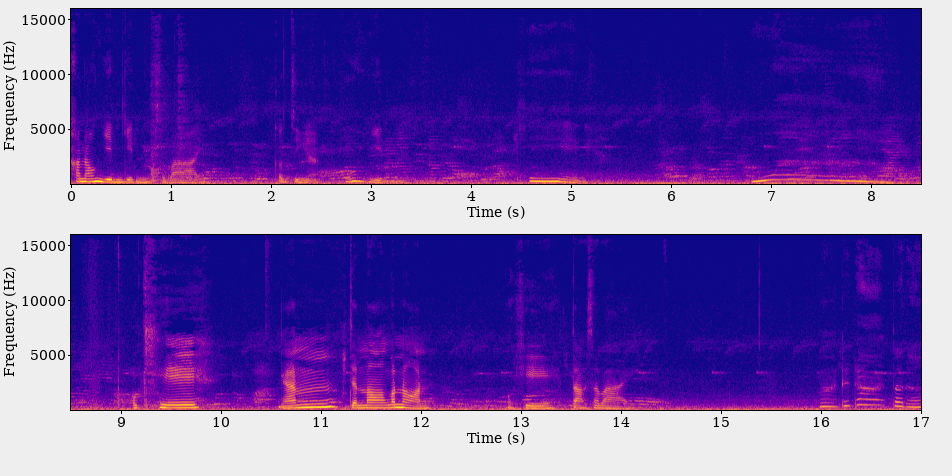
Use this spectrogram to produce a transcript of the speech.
ข้างนอกเย็นเย็นสบาย ก็จริงอะโอ้เย็นโอเคว้าวโอเค งั้นจะนอนก็นอน โอเค ตามสบายดาดาดาดาดา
